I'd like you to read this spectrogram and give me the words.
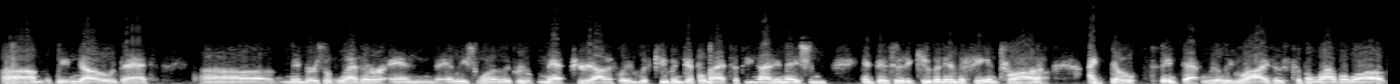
Um, we know that uh, members of Weather and at least one of the group met periodically with Cuban diplomats at the United Nations and visited a Cuban embassy in Toronto. I don't think that really rises to the level of,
